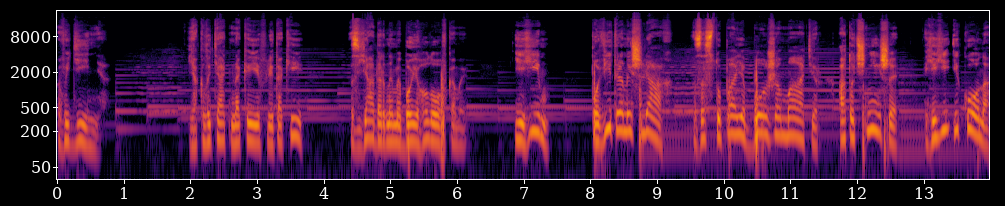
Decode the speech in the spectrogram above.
видіння, як летять на Київ літаки з ядерними боєголовками, і їм повітряний шлях заступає Божа матір, а точніше, її ікона,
